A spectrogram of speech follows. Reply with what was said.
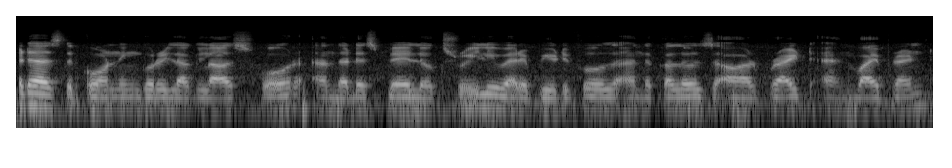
It has the Corning Gorilla Glass 4 and the display looks really very beautiful and the colors are bright and vibrant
